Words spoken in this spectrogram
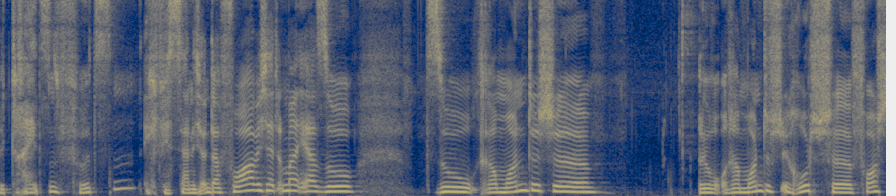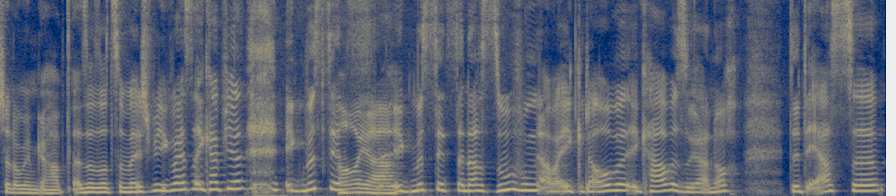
mit 13, 14? Ich weiß ja nicht. Und davor habe ich halt immer eher so, so romantische romantisch erotische Vorstellungen gehabt. Also so zum Beispiel, ich weiß, ich habe hier, ich müsste jetzt, Oh ja. ich müsste jetzt danach suchen, aber ich glaube, ich habe sogar noch das erste,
